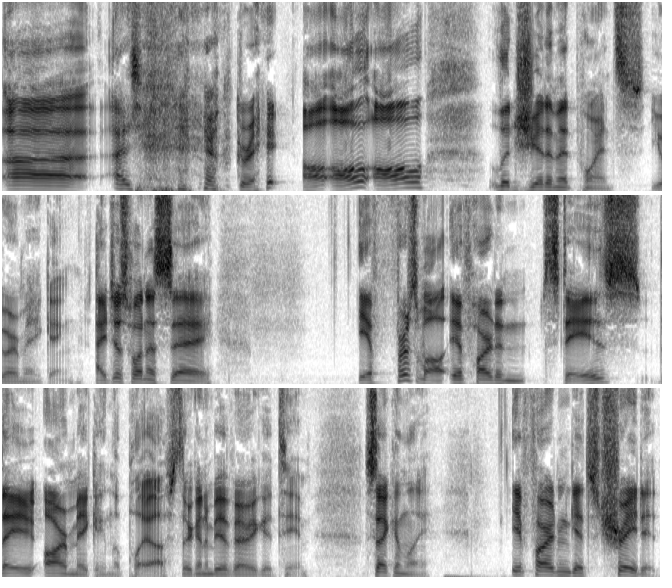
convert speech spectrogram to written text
uh, I, great, all, all all legitimate points you are making. I just want to say. If first of all, if Harden stays, they are making the playoffs. They're going to be a very good team. Secondly, if Harden gets traded,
